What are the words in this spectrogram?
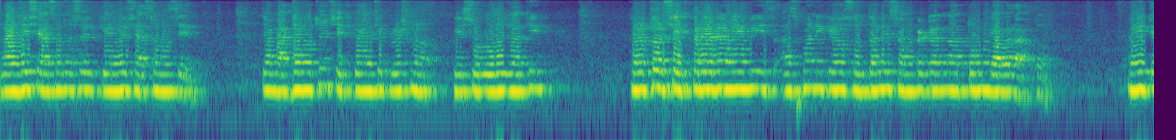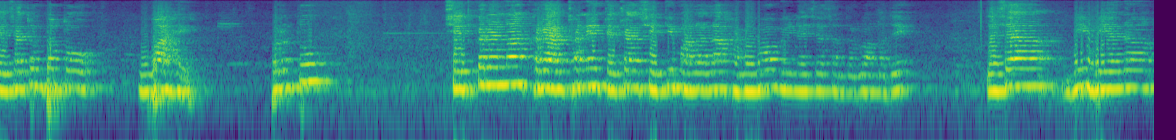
राज्य शासन असेल केंद्र शासन असेल त्या माध्यमातून शेतकऱ्यांचे प्रश्न हे सोडवले जातील. खरं तर शेतकऱ्याला नेहमीच अस्मानी किंवा सुलतानी संकटांना तोंड द्यावं लागतं. आणि त्याच्यातून पण तो उभा आहे. परंतु शेतकऱ्यांना खऱ्या अर्थाने त्याच्या शेतीमालाला हमीभाव मिळण्याच्या संदर्भामध्ये त्याच्या बी बियाणं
